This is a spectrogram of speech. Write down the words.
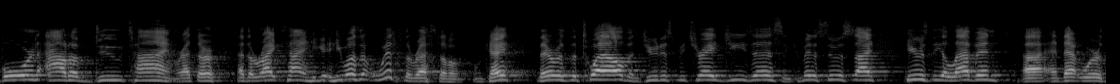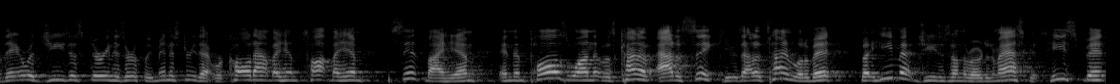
born out of due time, or at the, at the right time. He, he wasn't with the rest of them, okay? There was the 12, and Judas betrayed Jesus and committed suicide. Here's the 11, uh, and that were there with Jesus during his earthly ministry, that were called out by him, taught by him, sent by him. And then Paul's one that was kind of out of sync. He was out of time a little bit, but he met Jesus on the road to Damascus. He spent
